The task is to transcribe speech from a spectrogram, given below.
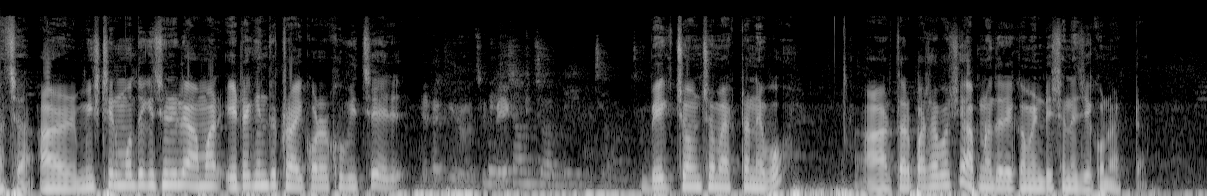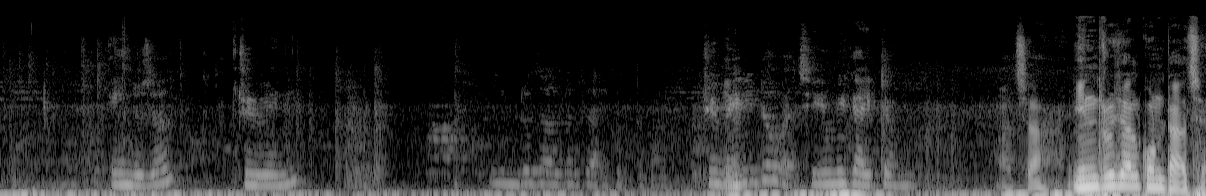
আচ্ছা আর মিষ্টির মধ্যে কিছু নিলে আমার এটা কিন্তু ট্রাই করার খুব ইচ্ছে। এটা কি রয়েছে? বেক বেক চমচম একটা নেব। আর তার পাশাপাশি আপনাদের রেকমেন্ডেশনে যে কোনো একটা। ইন্দ্রজাল ত্রিবেণী। ত্রিবেণীটাও আছে ইউনিক আইটেম আচ্ছা ইন্দ্রজাল কোনটা আছে?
